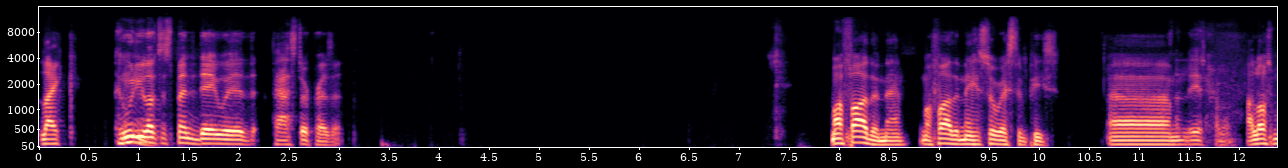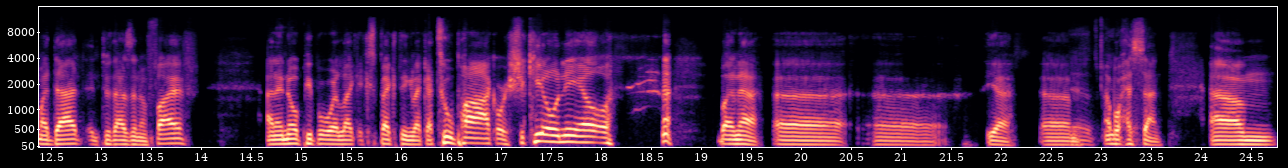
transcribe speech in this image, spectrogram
like Who would you Hmm. love to spend a day with, past or present? my father, man. My father, may his soul rest in peace. Um, I lost my dad in 2005. And I know people were like expecting like a Tupac or Shaquille O'Neal. but nah, uh, uh, yeah, um, Yeah, Abu. Hassan. Um,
